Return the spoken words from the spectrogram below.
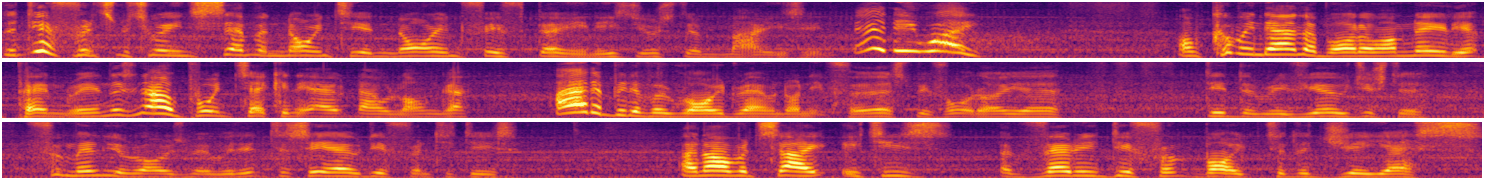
The difference between 790 and 915 is just amazing. Anyway, I'm coming down the bottom, I'm nearly at Penryn, and there's no point taking it out no longer. I had a bit of a ride round on it first before I uh, did the review, just to familiarise me with it, to see how different it is. And I would say it is a very different bike to the GS.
